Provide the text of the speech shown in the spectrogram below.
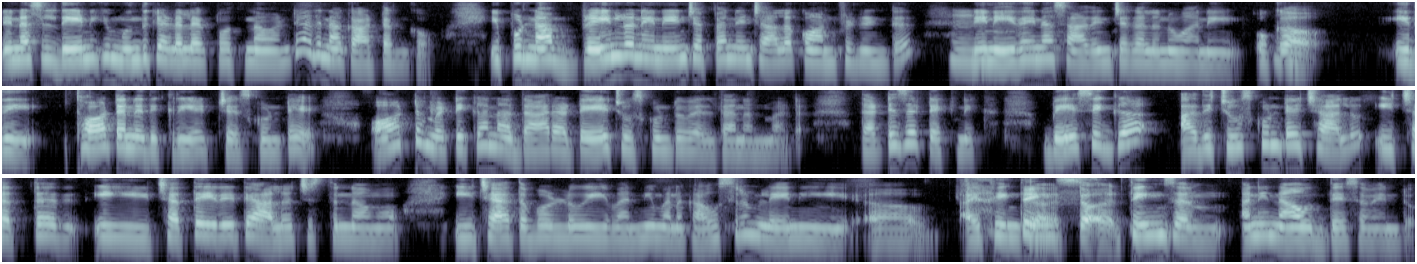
నేను అసలు దేనికి ముందుకు వెళ్ళలేకపోతున్నావు అంటే అది నాకు ఆటంకం. ఇప్పుడు నా బ్రెయిన్లో నేనేం చెప్పాను? నేను చాలా కాన్ఫిడెంట్. నేను ఏదైనా సాధించగలను అని ఒక ఇది థాట్ అనేది క్రియేట్ చేసుకుంటే ఆటోమేటిక్గా నా దారి అటే చూసుకుంటూ వెళ్తానన్నమాట. దట్ ఈస్ అ టెక్నిక్ బేసిక్గా అది చూసుకుంటే చాలు ఈ చెత్త ఈ చెత్త ఏదైతే ఆలోచిస్తున్నామో ఈ చేతబొళ్ళు ఇవన్నీ మనకు అవసరం లేని ఐ థింక్. థింగ్స్ అని నా ఉద్దేశం ఏంటో.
